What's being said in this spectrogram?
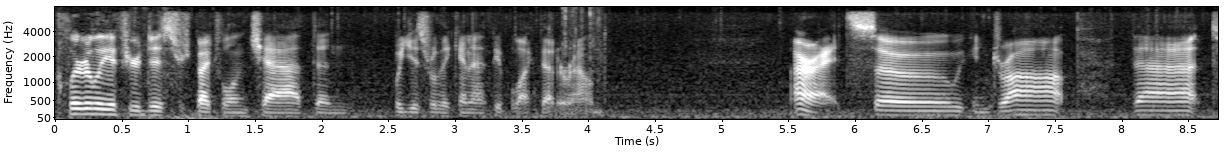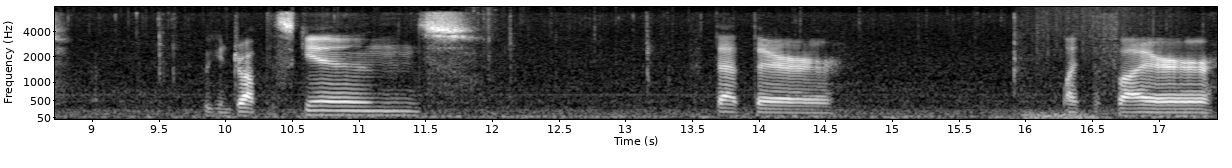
clearly if you're disrespectful in chat then we just really can't have people like that around. Alright, so we can drop that. We can drop the skins. Put that there. Light the fire.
